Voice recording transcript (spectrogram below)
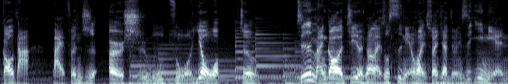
高达。百分之二十五左右哦，就其实蛮高的。基本上来说，四年的话，你算一下，等于是一年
